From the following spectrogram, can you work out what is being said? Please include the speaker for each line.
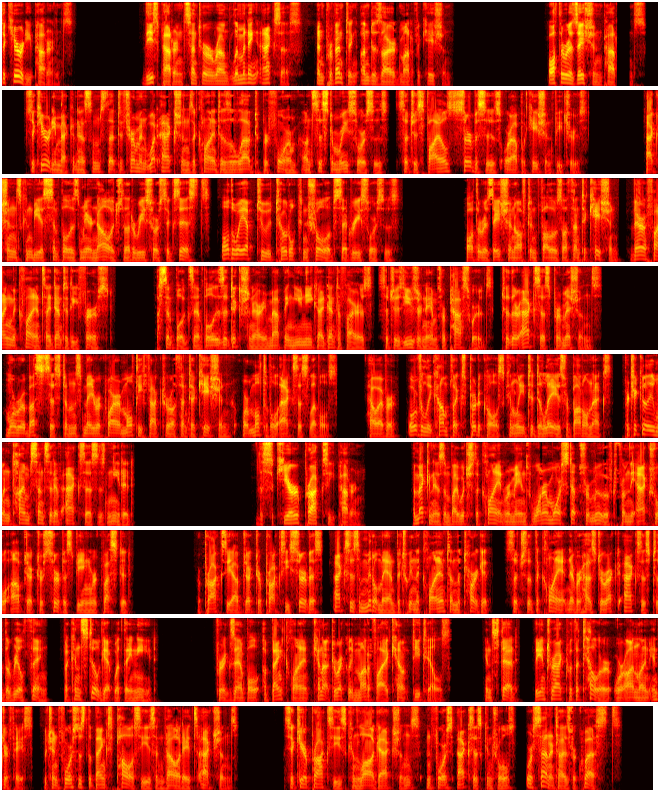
Speaker 1: Security patterns. These patterns center around limiting access and preventing undesired modification. Authorization patterns. Security mechanisms that determine what actions a client is allowed to perform on system resources, such as files, services, or application features. Actions can be as simple as mere knowledge that a resource exists, all the way up to total control of said resources. Authorization often follows authentication, verifying the client's identity first. A simple example is a dictionary mapping unique identifiers, such as usernames or passwords, to their access permissions. More robust systems may require multi-factor authentication or multiple access levels. However, overly complex protocols can lead to delays or bottlenecks, particularly when time-sensitive access is needed. The Secure Proxy Pattern a mechanism by which the client remains one or more steps removed from the actual object or service being requested. A proxy object or proxy service acts as a middleman between the client and the target, such that the client never has direct access to the real thing, but can still get what they need. For example, a bank client cannot directly modify account details. Instead, they interact with a teller or online interface, which enforces the bank's policies and validates actions. Secure proxies can log actions, enforce access controls, or sanitize requests.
